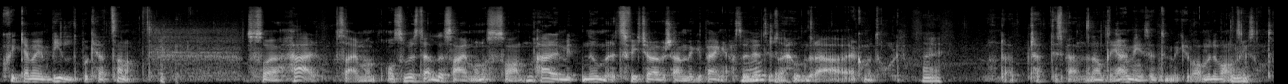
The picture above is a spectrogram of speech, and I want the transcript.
skicka mig en bild på kretsarna. Så sa jag här Simon och så beställde Simon och så sa han här är mitt nummer, switcha över så här mycket pengar. Så det blev typ så här 100, jag kommer inte ihåg, Nej, 130 spänn eller någonting. Jag minns inte hur mycket det var men det var någonting sånt.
